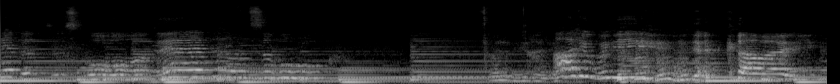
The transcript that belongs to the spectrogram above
Этот звон, этот звук о любви говорит.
